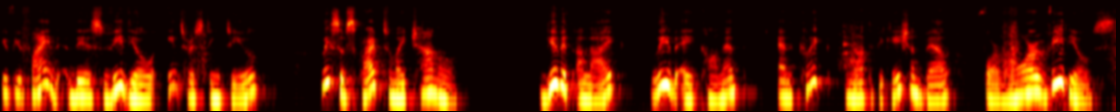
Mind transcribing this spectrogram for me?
If you find this video interesting to you, please subscribe to my channel. Give it a like, leave a comment, and click notification bell for more videos.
